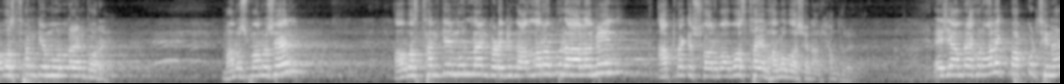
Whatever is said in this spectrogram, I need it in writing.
অবস্থানকে মূল্যায়ন করে। মানুষ মানুষের অবস্থানকেই মূল্যায়ন করে, কিন্তু আল্লাহ রবুল্লা আলমিন আপনাকে সর্বাবস্থায় ভালোবাসেন, আলহামদুলিল্লাহ। এই যে আমরা এখন অনেক পাপ করছি না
